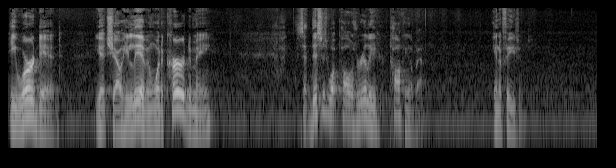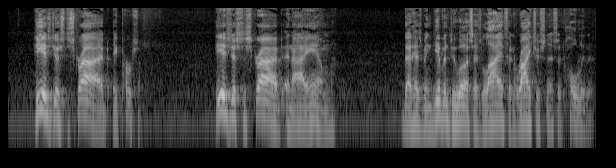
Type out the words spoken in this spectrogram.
he were dead, yet shall he live. And what occurred to me, he said, this is what Paul's really talking about in Ephesians. He has just described a person. He has just described an I am that has been given to us as life and righteousness and holiness.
